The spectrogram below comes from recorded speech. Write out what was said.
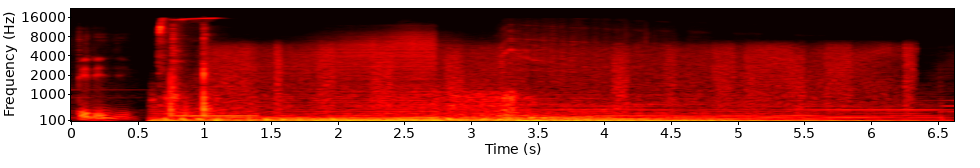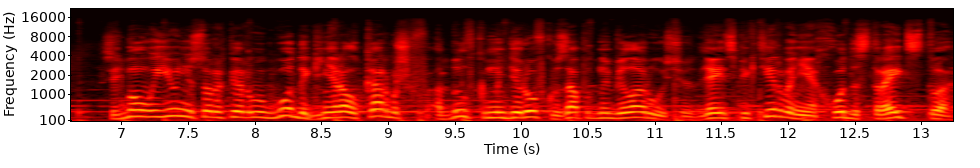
впереди. 7 июня 1941 года генерал Карбышев отбыл в командировку в Западную Белоруссию для инспектирования хода строительства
